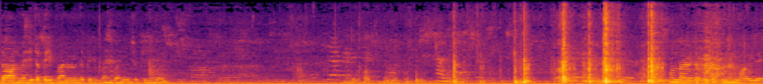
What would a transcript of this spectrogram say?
दाल मेरी तकरीबन तकरीबन बन चुकी है। दिखाती हूँ आपको। और लाइट अभी तक नहीं हमारी आई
